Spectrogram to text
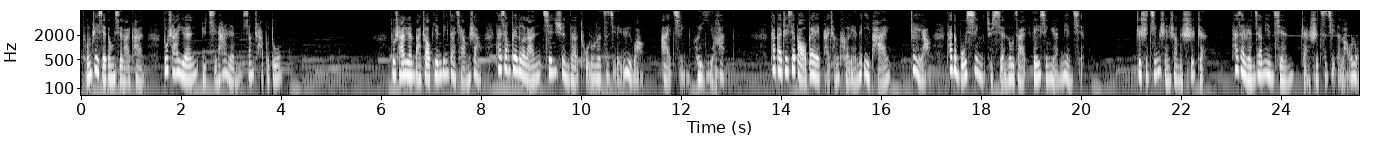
从这些东西来看，督察员与其他人相差不多。督察员把照片钉在墙上，他向贝勒兰谦逊地吐露了自己的欲望、爱情和遗憾。他把这些宝贝摆成可怜的一排，这样他的不幸就显露在飞行员面前。这是精神上的湿疹，他在人家面前展示自己的牢笼。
